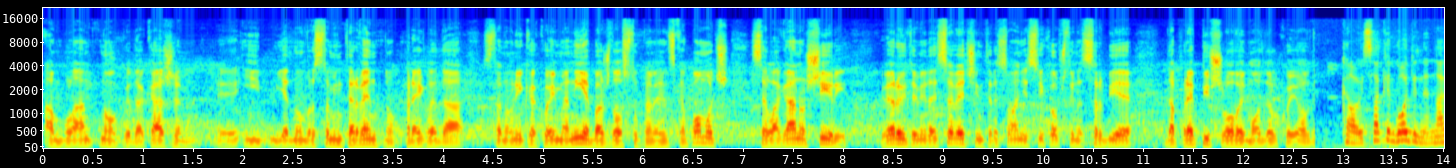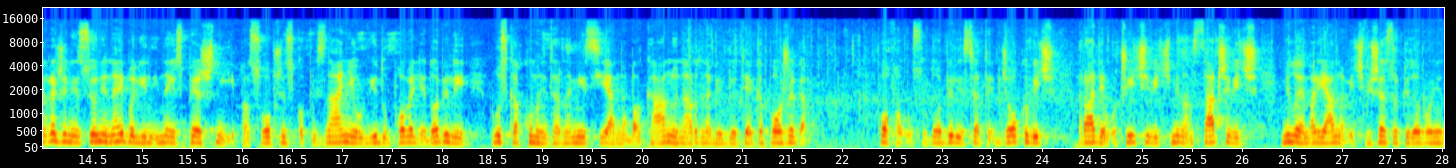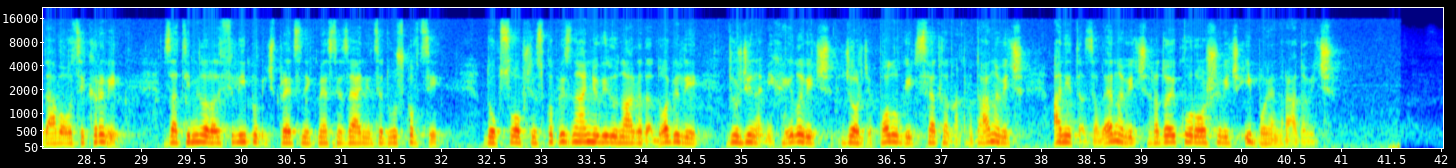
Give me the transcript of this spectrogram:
ambulantnog, da kažem, e, i jednom vrstom interventnog pregleda stanovnika kojima nije baš dostupna medicinska pomoć, se lagano širi Verujte mi da je sve veće interesovanje svih opština Srbije da prepišu ovaj model koji je ovdje. Kao i svake godine, nagrađeni su i oni najbolji i najuspešniji, pa su opštinsko priznanje u vidu povelje dobili Ruska humanitarna misija na Balkanu i Narodna biblioteka Požega. Pohvalu su dobili Svete Đoković, Rade Vučićević, Milan Stačević, Miloje Marjanović, višestruki dobrovni davaoci krvi, zatim Milorad Filipović, predsjednik mesne zajednice Duškovci, dok su opštinsko priznanje u vidu nagrada dobili Đurđina Mihajlović, Đorđe Polugić, Svetlana Prodanović, Anita Zelenović, Radojko Urošević i Bojan Radović.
